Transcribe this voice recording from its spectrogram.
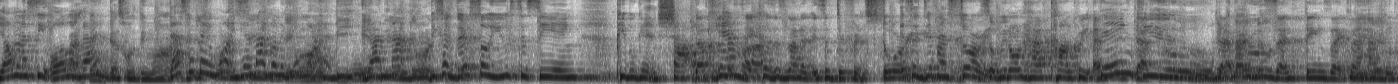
Y'all want to see all of I that? I think that's what they want. That's what they wanna. You're see- not gonna They get want that. to be in You're there. not- they because they're so used to seeing people getting shot That's on what camera. because it's not. A, it's a different story. It's a different story. So we don't have concrete evidence Thank that you. prove that proves enough- that things like that Yeah. happen.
